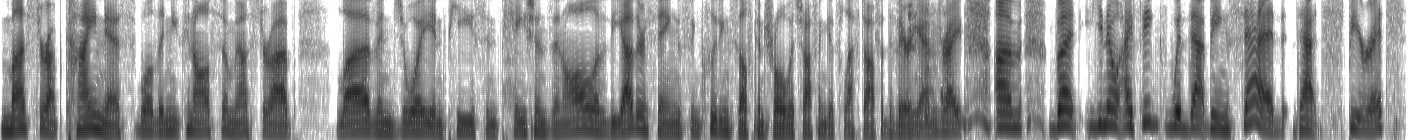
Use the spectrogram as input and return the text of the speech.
muster up kindness well then you can also muster up love and joy and peace and patience and all of the other things, including self control, which often gets left off at the very end, right? Um, but, you know, I think with that being said, that spirit,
